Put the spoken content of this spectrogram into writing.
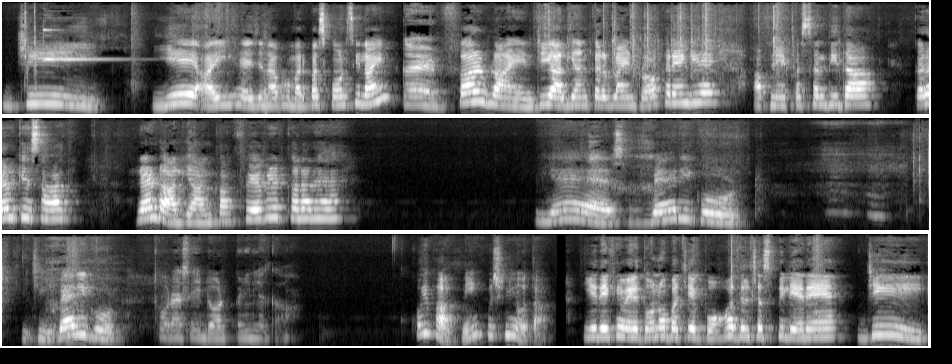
जी ये आई है जनाब हमारे पास कौन सी लाइन कर्व। कर्व लाइन जी आलियान कर्व लाइन ड्रॉ करेंगे अपने पसंदीदा कलर के साथ। रेड आलियान का फेवरेट कलर है। यस वेरी गुड जी वेरी गुड थोड़ा सा डॉट पे नहीं लगा। कोई बात नहीं कुछ नहीं होता। ये देखे मेरे दोनों बच्चे बहुत दिलचस्पी ले रहे हैं। जी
